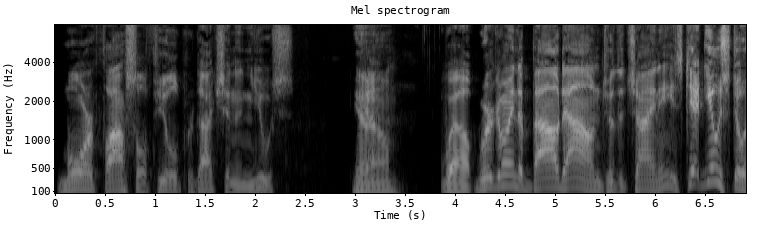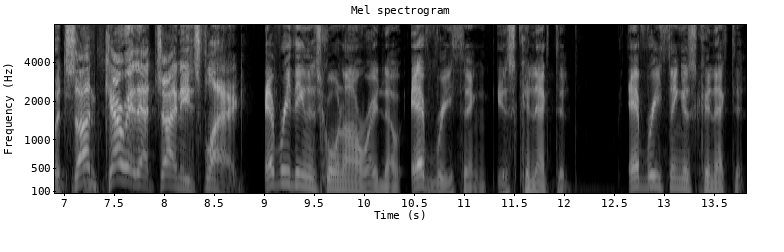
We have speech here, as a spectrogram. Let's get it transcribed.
more fossil fuel production and use. You Yeah. know, Well, we're going to bow down to the Chinese. Get used to it, son. Mm. Carry that Chinese flag. everything that's going on right now, everything is connected. Everything is connected.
